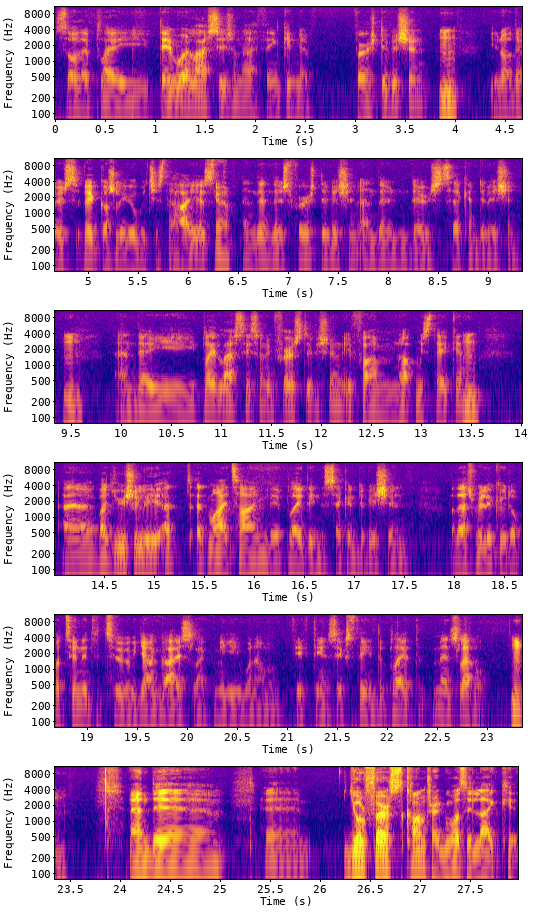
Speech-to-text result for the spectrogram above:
So they play. They were last season, I think, in the first division. Mm. You know, there's Veikkausliiga, which is the highest, Yeah. and then there's first division, and then there's second division. Mm. And they played last season in first division, if I'm not mistaken. Mm. Uh, but usually at, at my time they played in the second division. But that's really good opportunity to young guys like me when I'm 15, 16 to play at the men's level. Mm. And um, um, your first contract was it like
